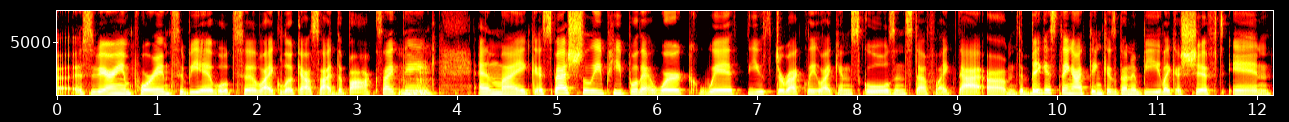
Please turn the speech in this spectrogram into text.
uh, it's very important to be able to like look outside the box, I think. Mm-hmm. And like, especially people that work with youth directly, like in schools and stuff like that. Um, the biggest thing I think is going to be like a shift in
